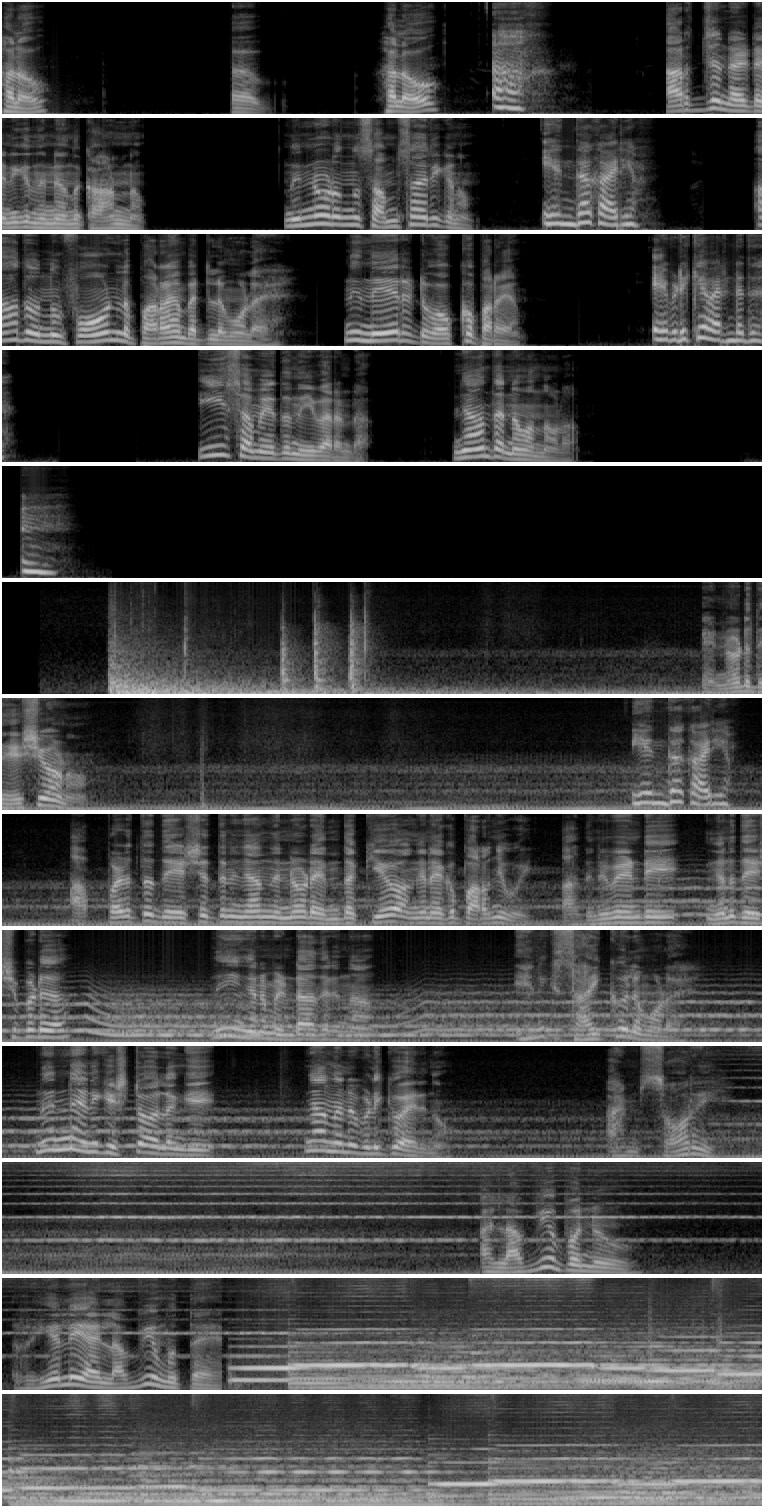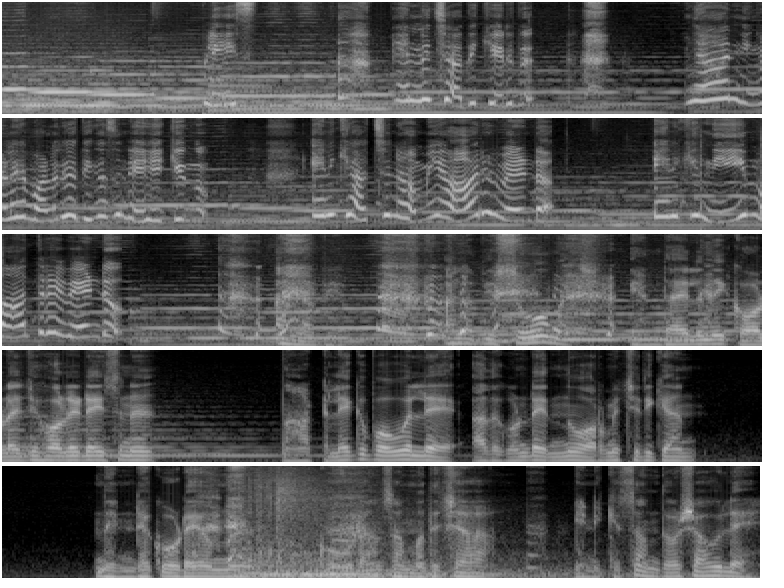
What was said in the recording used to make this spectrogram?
ഹലോ? ഹലോ? ആ. അർജന്റായിട്ട് എനിക്ക് നിന്നെ ഒന്ന് കാണണം. നിന്നോടൊന്ന് സംസാരിക്കണം. എന്താ കാര്യം? അതൊന്നും ഫോണിൽ പറയാൻ പറ്റില്ല മോളെ. നീ നേരിട്ട് ഒക്കെ പറയാം. എവിടേക്കാ വരേണ്ടത്? ഈ സമയത്ത് നീ വരണ്ട. ഞാൻ തന്നെ വന്നോളാം. ഉം. എന്നോട് ദേഷ്യമാണോ? എന്താ കാര്യം? അപ്പോഴത്തെ ദേഷ്യത്തിന് ഞാൻ നിന്നോട് എന്തൊക്കെയോ അങ്ങനെയൊക്കെ പറഞ്ഞുപോയി അതിനുവേണ്ടി ഇങ്ങനെ ദേഷ്യപ്പെടുക? നീ ഇങ്ങനെ മിണ്ടാതിരുന്ന? എനിക്ക് സഹിക്കൂല മോളെ. നിന്നെ എനിക്ക് ഇഷ്ടമല്ലെങ്കിൽ ഞാൻ നിന്നെ വിളിക്കുമായിരുന്നു? I'm sorry I love you പൊന്നു. റിയലി ഐ ലവ് യു മുത്തേ. ചതിക്കരുത്. ഞാൻ നിങ്ങളെ വളരെയധികം സ്നേഹിക്കുന്നു. എനിക്ക് അച്ഛനും അമ്മയും ആരും വേണ്ട. എനിക്ക് നീ മാത്രമേ വേണ്ടൂ. എന്തായാലും നീ കോളേജ് ഹോളിഡേയ്സിന് നാട്ടിലേക്ക് പോവല്ലേ? അതുകൊണ്ട് എന്നും ഓർമ്മിച്ചിരിക്കാൻ. നിന്റെ കൂടെ ഒന്ന് കൂടാൻ സമ്മതിച്ച എനിക്ക് സന്തോഷാവൂലേ?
